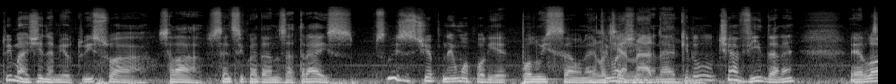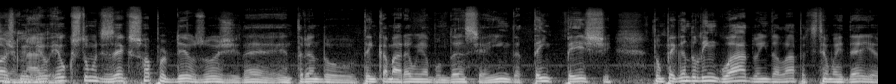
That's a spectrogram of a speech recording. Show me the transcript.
Tu imagina, Milton, isso há, sei lá, 150 anos atrás, isso não existia nenhuma poluição, né? não tinha imagina, nada. Né? Aquilo tinha vida, né? É lógico, eu, eu, costumo dizer que só por Deus hoje, né, entrando, tem camarão em abundância ainda, tem peixe, estão pegando linguado ainda lá, para você ter uma ideia.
